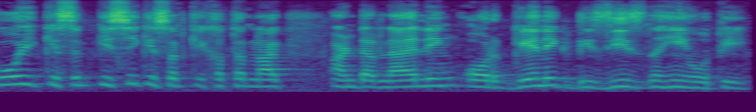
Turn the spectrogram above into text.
कोई किस्म, किसी किस्म की ख़तरनाक अंडरलाइनिंग ऑर्गेनिक डिज़ीज़ नहीं होती।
